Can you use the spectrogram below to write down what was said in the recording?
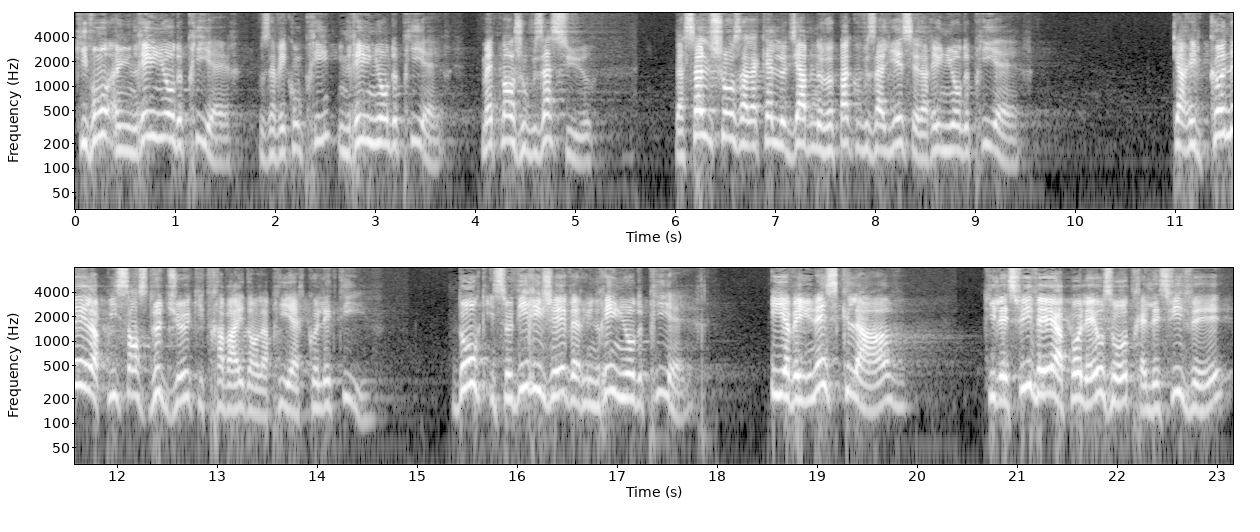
qui vont à une réunion de prière. Vous avez compris? Une réunion de prière. Maintenant, je vous assure, la seule chose à laquelle le diable ne veut pas que vous alliez, c'est la réunion de prière. Car il connaît la puissance de Dieu qui travaille dans la prière collective. Donc, il se dirigeait vers une réunion de prière. Il y avait une esclave qui les suivait et aux autres. Elle les suivait.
